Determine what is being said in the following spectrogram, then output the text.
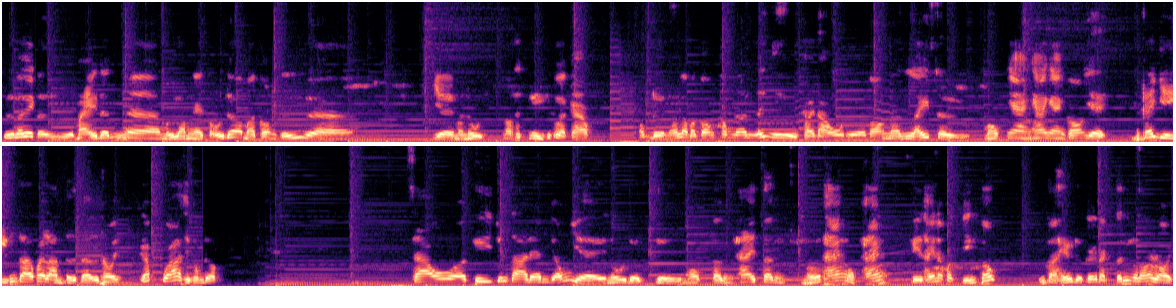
Cứ lấy cái từ 7 đến ờ, 15 ngày tuổi đó bà con cứ ờ, về mà nuôi. Nó thích nghi rất là cao. Một điều nữa là bà con không nên lấy nhiều khởi đầu thì bà con nên lấy từ một ngàn, hai ngàn con về. Cái gì chúng ta phải làm từ từ thôi. Gấp quá thì không được sau ờ, khi chúng ta đem giống về nuôi được từ một tuần hai tuần nửa tháng, một tháng khi thấy nó phát triển tốt. Chúng ta hiểu được cái đặc tính của nó rồi.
